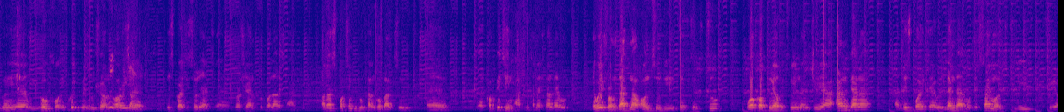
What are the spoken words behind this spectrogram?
We, uh, we hope for a quick resolution Quick of resolution. uh, this crisis so that uh, Russian footballers and other sporting people can go back to uh, uh, competing at the international level. Away from that now onto the 2022 World Cup playoff between Nigeria and Ghana. At this point, uh, we learned that Moses Simon to lead the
